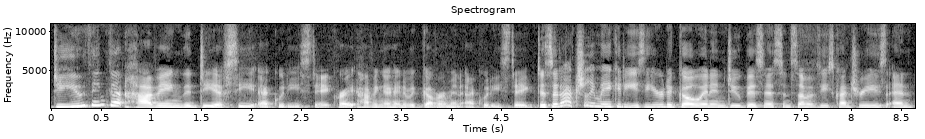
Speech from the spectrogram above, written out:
do you think that having the DFC equity stake, right, having a kind of a government mm. equity stake, does it actually make it easier to go in and do business in some of these countries and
